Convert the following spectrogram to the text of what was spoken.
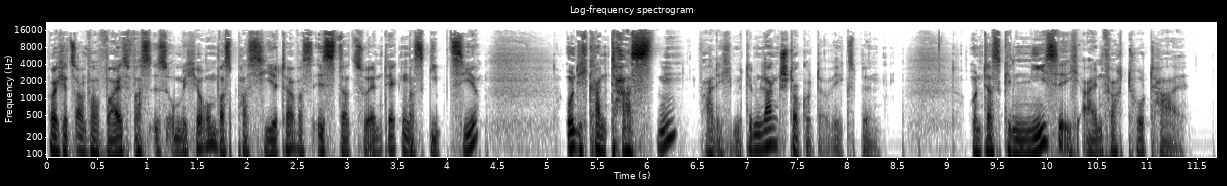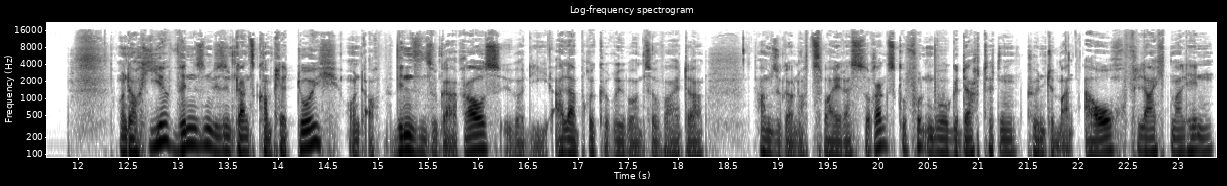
weil ich jetzt einfach weiß, was ist um mich herum, was passiert da, was ist da zu entdecken, was gibt's hier. Und ich kann tasten, weil ich mit dem Langstock unterwegs bin. Und das genieße ich einfach total. Und auch hier Winsen, wir sind ganz komplett durch und auch Winsen sogar raus über die Allerbrücke rüber und so weiter. Haben sogar noch zwei Restaurants gefunden, wo wir gedacht hätten, könnte man auch vielleicht mal hin.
